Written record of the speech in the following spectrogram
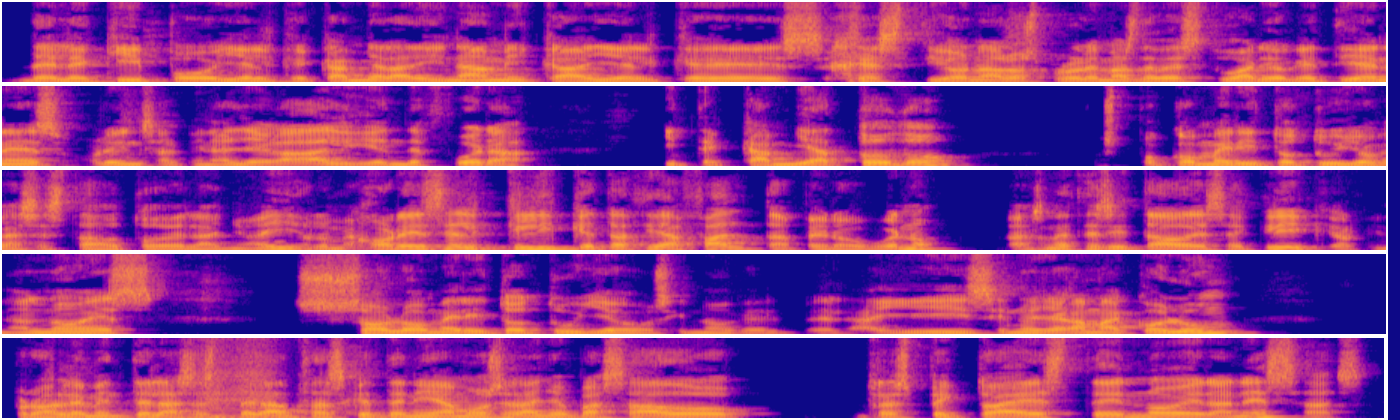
del equipo y el que cambia la dinámica y el que es- gestiona los problemas de vestuario que tienes, jolín, si al final llega alguien de fuera y te cambia todo, pues poco mérito tuyo que has estado todo el año ahí. A lo mejor es el clic que te hacía falta, pero bueno, has necesitado de ese clic, que al final no es solo mérito tuyo, sino que ahí si no llega McCollum, probablemente las esperanzas que teníamos el año pasado respecto a este no eran esas.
